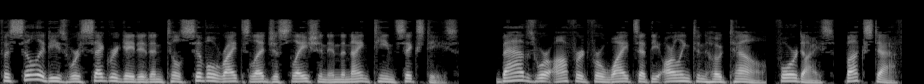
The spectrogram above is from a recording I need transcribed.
Facilities were segregated until civil rights legislation in the 1960s. Baths were offered for whites at the Arlington Hotel, Fordyce, Buckstaff,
